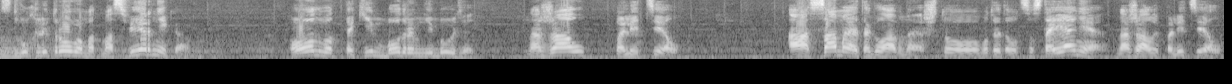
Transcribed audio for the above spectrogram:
с двухлитровым атмосферником, он вот таким бодрым не будет. Нажал, полетел. А самое это главное, что вот это вот состояние, нажал и полетел,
